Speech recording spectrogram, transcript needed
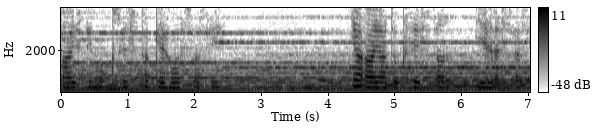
aistimuksista kehossasi ja ajatuksista mielessäsi.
